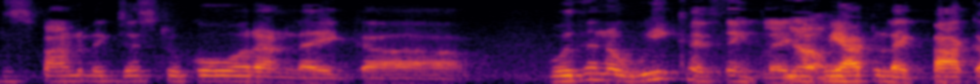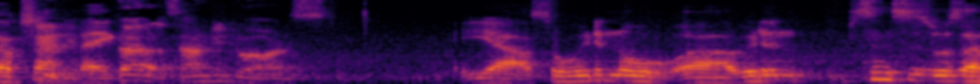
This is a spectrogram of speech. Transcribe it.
this pandemic just took over, and like uh, within a week, I think, like Yeah. we had to like pack up and like 72 hours. yeah, so we didn't know, uh, we didn't since this was a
